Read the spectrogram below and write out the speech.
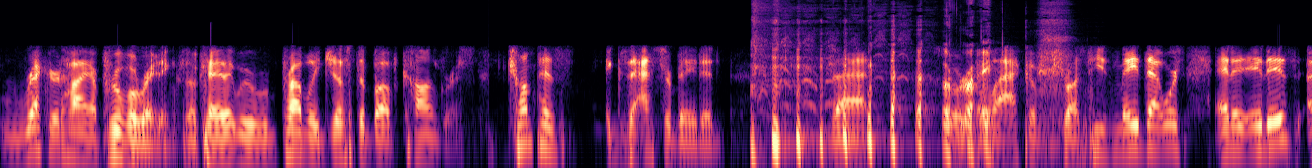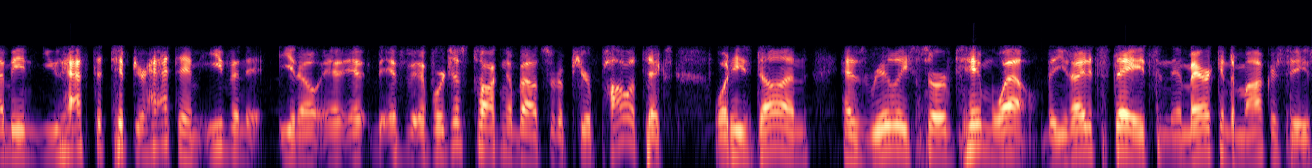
record high approval ratings, okay? We were probably just above Congress. Trump has exacerbated that sort right. of lack of trust. He's made that worse, and it, it is. I mean, you have to tip your hat to him. Even you know, if, if if we're just talking about sort of pure politics, what he's done has really served him well. The United States and the American democracy's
